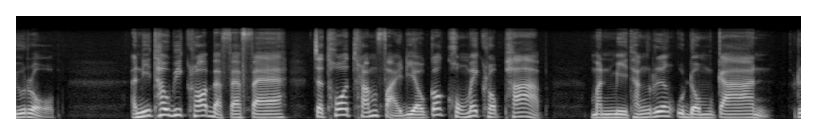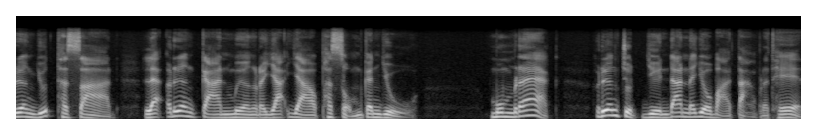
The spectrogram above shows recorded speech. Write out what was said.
ยุโรป อันนี้ถ้าวิเคราะห์แบบแฟร์ จะโทษทรัมป์ฝ่ายเดียวก็คงไม่ครบภาพ มันมีทั้งเรื่องอุดมการ เรื่องยุทธศาสตร์ และเรื่องการเมืองระยะยาวผสมกันอยู่ มุมแรก เรื่องจุดยืนด้านนโยบายต่างประเทศ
